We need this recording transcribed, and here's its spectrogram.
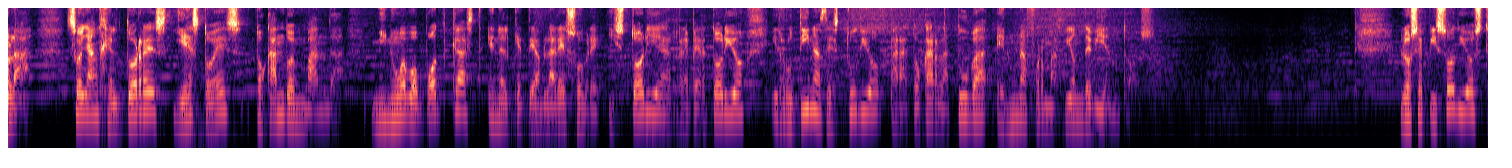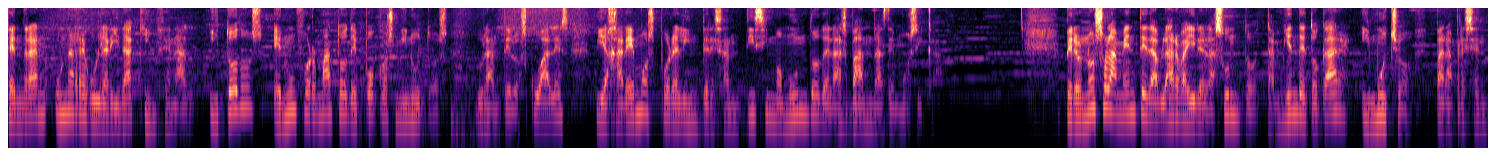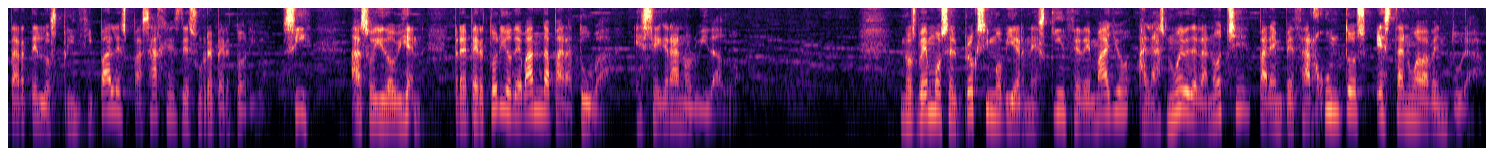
Hola, soy Ángel Torres y esto es Tocando en Banda, mi nuevo podcast en el que te hablaré sobre historia, repertorio y rutinas de estudio para tocar la tuba en una formación de vientos. Los episodios tendrán una regularidad quincenal y todos en un formato de pocos minutos, durante los cuales viajaremos por el interesantísimo mundo de las bandas de música. Pero no solamente de hablar va a ir el asunto, también de tocar y mucho para presentarte los principales pasajes de su repertorio. Sí, has oído bien, repertorio de banda para tuba, ese gran olvidado. Nos vemos el próximo viernes 15 de mayo a las 9 de la noche para empezar juntos esta nueva aventura.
